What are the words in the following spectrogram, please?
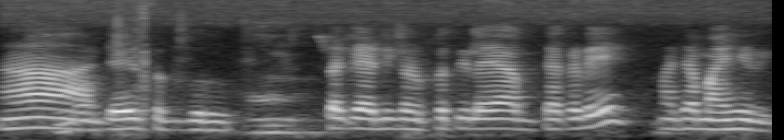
हां जय सद्गुरू. हा. सगळ्यांनी गणपतीला या आमच्याकडे माझ्या माहेरी.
